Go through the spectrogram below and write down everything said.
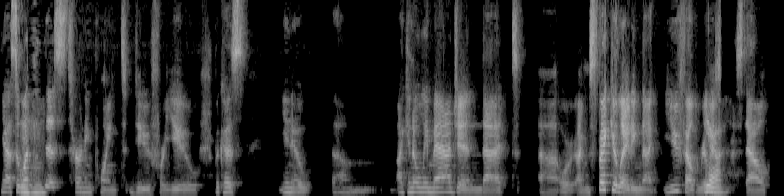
yeah so what mm-hmm. did this turning point do for you because you know um, i can only imagine that uh, or i'm speculating that you felt really yeah. stressed out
